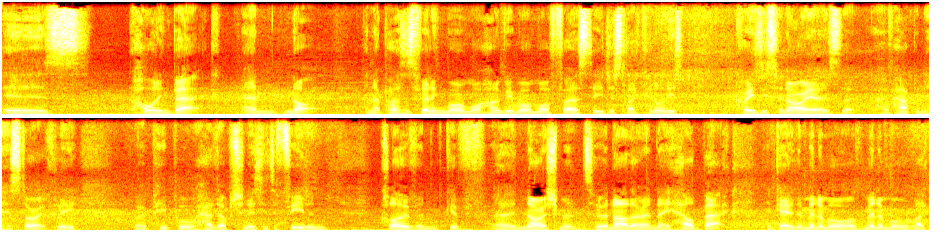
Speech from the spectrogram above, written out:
is holding back and not, and that person's feeling more and more hungry, more and more thirsty, just like in all these crazy scenarios that have happened historically where people had the opportunity to feed and clothe and give uh, nourishment to another and they held back and gave the minimal of minimal, like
